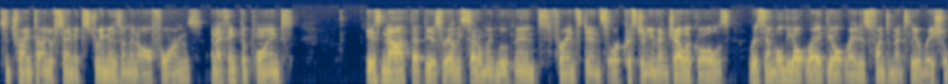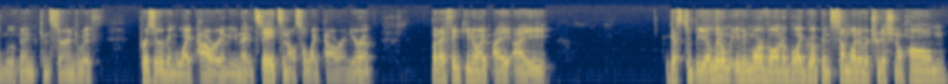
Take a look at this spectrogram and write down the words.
to trying to understand extremism in all forms. And I think the point is not that the Israeli settlement movement, for instance, or Christian evangelicals resemble the alt right. The alt right is fundamentally a racial movement concerned with preserving white power in the United States and also white power in Europe. But I think, you know, I, I, I guess to be a little even more vulnerable, I grew up in somewhat of a traditional home.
